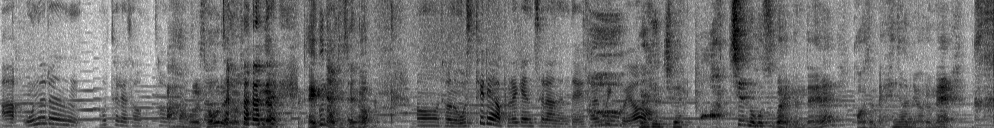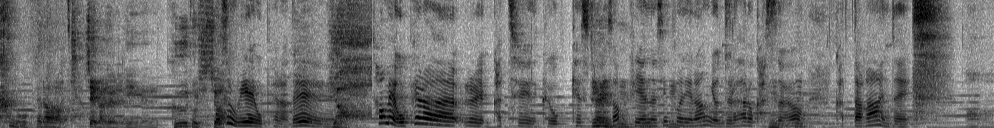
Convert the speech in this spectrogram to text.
아 오늘은 호텔에서 서울 아, 오늘 서울에서. 오셨군요. 댁은 어디세요? 어, 저는 오스트리아 브레겐츠라는 데 살고 있고요. 브레겐츠에 멋진 호수가 있는데 거기서 매년 여름에 큰 오페라 축제가 열리는 그 도시죠? 호수 위에 오페라. 네. 이야, 처음에 오페라를 같이 그 오케스트라에서 음, 음, 비엔나 음, 심포니랑 연주를 하러 갔어요. 음, 갔다가 이제 어,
